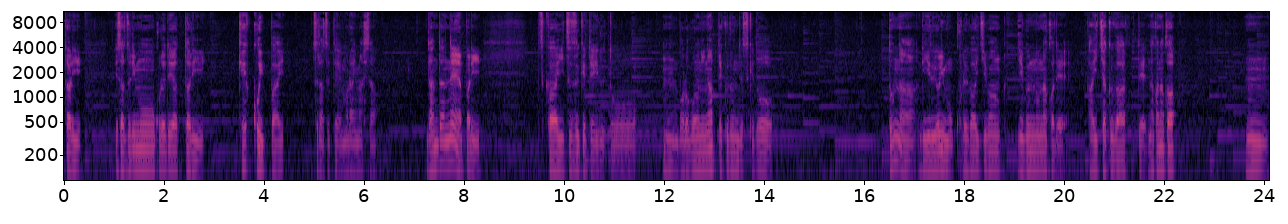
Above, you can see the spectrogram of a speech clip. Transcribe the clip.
たり餌釣りもこれでやったり結構いっぱい釣らせてもらいました。だんだんねやっぱり使い続けているとうんボロボロになってくるんですけどどんなリールよりもこれが一番自分の中で愛着があってなかなかうん。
